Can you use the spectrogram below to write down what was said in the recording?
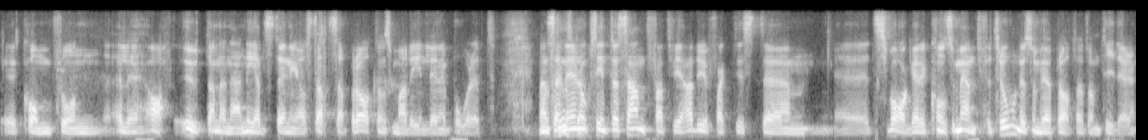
eh, kom från, eller ja, utan den här nedstängningen av statsapparaten som hade inledning på året. Men sen är den också intressant för att vi hade ju faktiskt eh, ett svagare konsumentförtroende som vi har pratat om tidigare.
